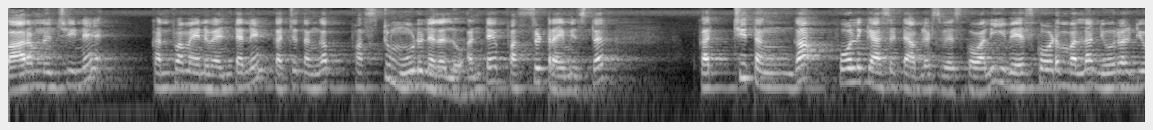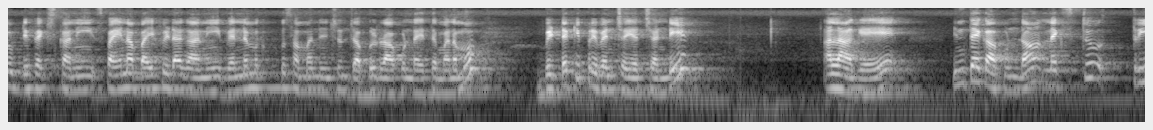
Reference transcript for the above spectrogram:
వారం నుంచినే కన్ఫర్మ్ అయిన వెంటనే ఖచ్చితంగా ఫస్ట్ మూడు నెలలు అంటే ఫస్ట్ ట్రైమిస్టర్ ఖచ్చితంగా ఫోలిక్ యాసిడ్ టాబ్లెట్స్ వేసుకోవాలి. ఇవి వేసుకోవడం వల్ల న్యూరల్ ట్యూబ్ డిఫెక్ట్స్ కానీ స్పైన బైఫిడా కానీ వెన్నెముకకు సంబంధించిన జబ్బులు రాకుండా అయితే మనము బిడ్డకి ప్రివెంట్ చేయొచ్చండి. అలాగే ఇంతే కాకుండా నెక్స్ట్ త్రీ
